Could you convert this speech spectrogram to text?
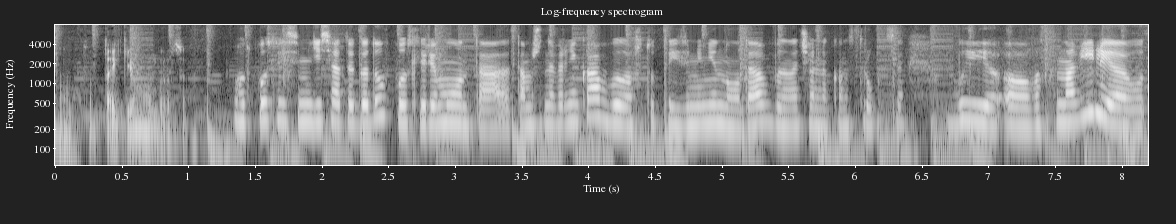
Вот, вот таким образом. Вот после 70-х годов, после ремонта, там же наверняка было что-то изменено да, в изначальной конструкции. Вы э, восстановили вот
